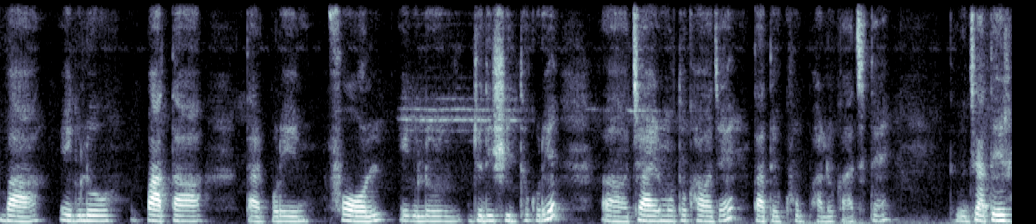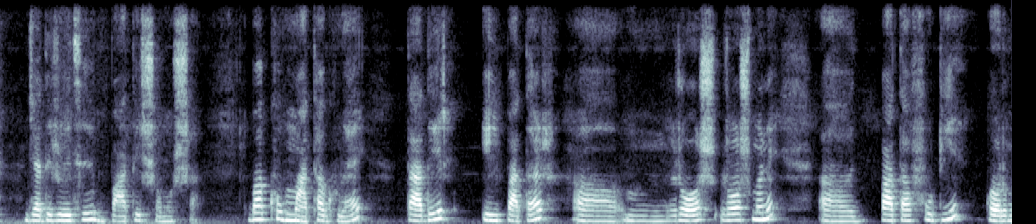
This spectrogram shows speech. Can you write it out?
বা এগুলো পাতা, তারপরে ফল এগুলো যদি সিদ্ধ করে চায়ের মতো খাওয়া যায়, তাতেও খুব ভালো কাজ দেয়। যাদের যাদের রয়েছে বাতের সমস্যা বা খুব মাথা ঘোরায়, তাদের এই পাতার রস রস মানে পাতা ফুটিয়ে, গরম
